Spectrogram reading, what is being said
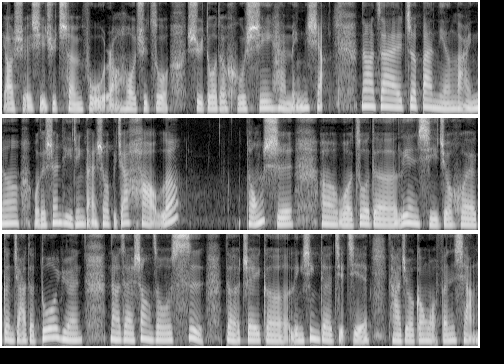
要学习去沉浮，然后去做许多的呼吸和冥想。那在这半年来呢，我的身体已经感受比较好了。同时，呃，我做的练习就会更加的多元。那在上周四的这个灵性的姐姐，她就跟我分享，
